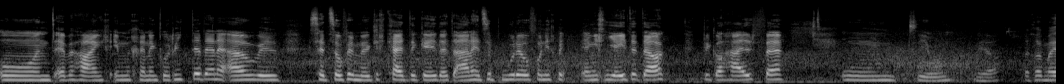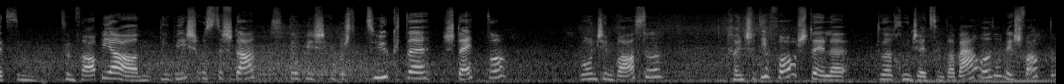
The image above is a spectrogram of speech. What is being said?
und eben habe eigentlich immer können reiten auch, weil es hat so viele Möglichkeiten gegeben. Dort hat es einen Bauernhof, wo ich eigentlich jeden Tag bin helfen und ja. ja. Dann kommen wir jetzt zum, zum Fabian. Du bist aus der Stadt, du bist überzeugter Städter, wohnst in Basel. Könntest du dir vorstellen, du kommst jetzt in Labau, oder? Du wirst Vater?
